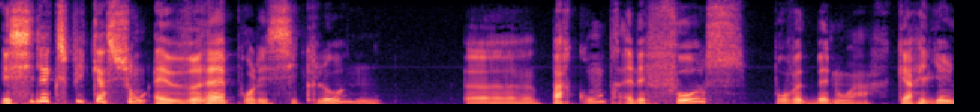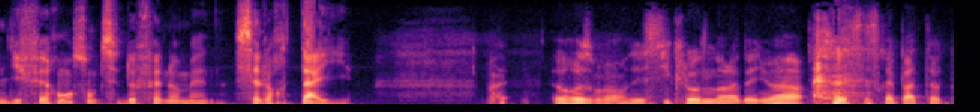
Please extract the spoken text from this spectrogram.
Et si l'explication est vraie pour les cyclones, euh, par contre, elle est fausse pour votre baignoire, car il y a une différence entre ces deux phénomènes, c'est leur taille. heureusement, des cyclones dans la baignoire, ce serait pas top.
